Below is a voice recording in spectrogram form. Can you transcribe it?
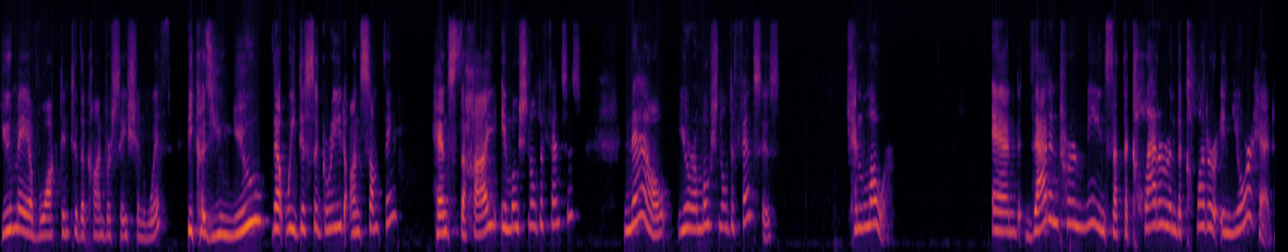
you may have walked into the conversation with because you knew that we disagreed on something, hence the high emotional defenses, now your emotional defenses can lower. And that in turn means that the clatter and the clutter in your head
